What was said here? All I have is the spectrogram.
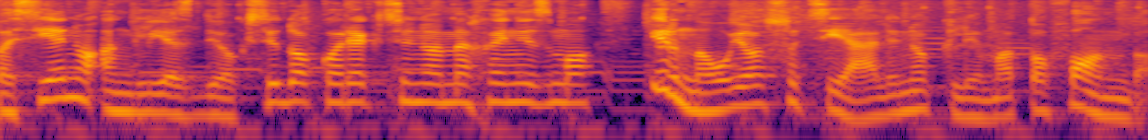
pasienio anglies dioksido korekcinio mechanizmo ir naujo socialinio klimato fondo.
